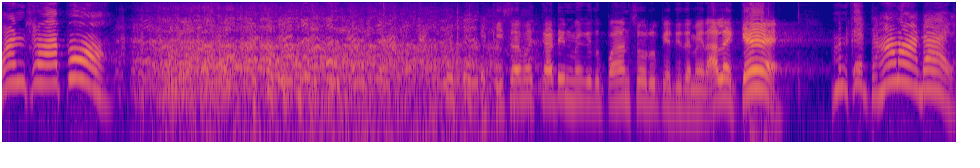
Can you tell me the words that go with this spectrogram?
પાંચસો આપો. ખિસ્સામાં કાઢીને મેં કીધું પાંચસો રૂપિયા દીધા. મેં હાલે કે? મને કે ઢાણા ડાય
